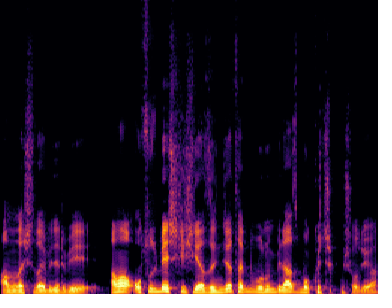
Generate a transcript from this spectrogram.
anlaşılabilir bir ama 35 kişi yazınca tabii bunun biraz boku çıkmış oluyor.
